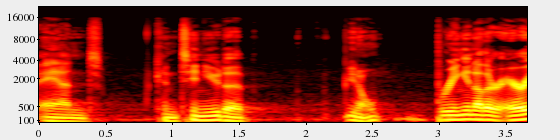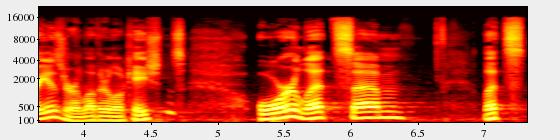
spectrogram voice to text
and continue to, you know, bring in other areas or other locations, or let's um, let's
